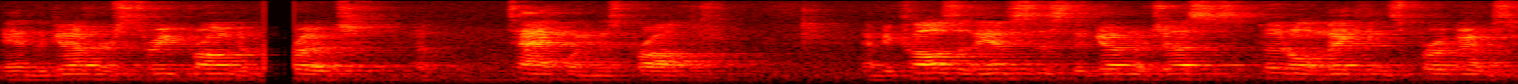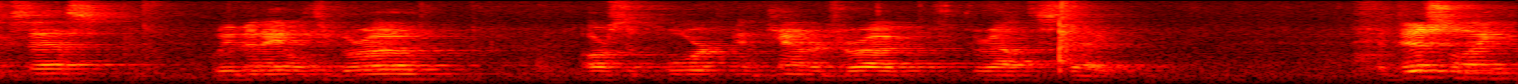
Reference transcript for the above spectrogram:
in the governor's three-pronged approach of tackling this problem. And because of the emphasis that Governor Justice has put on making this program a success, we've been able to grow our support and counter drug throughout the state. Additionally,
